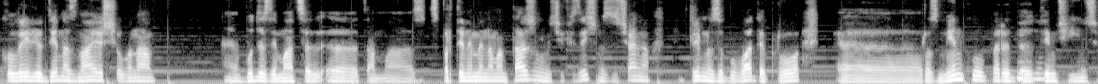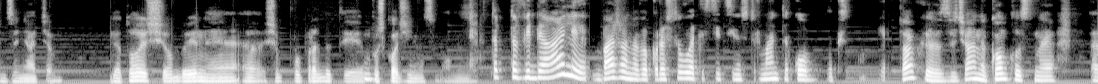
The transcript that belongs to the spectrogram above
коли людина знає, що вона е, буде займатися е, там е, спортивними навантаженнями чи фізичними, звичайно, потрібно забувати про е, розминку перед е, Мгм. тим чи іншим заняттям. Для того, щоб не щоб попередити пошкодження самому. Тобто, в ідеалі бажано використовувати всі ці інструменти комплексно. Так, е, звичайно, комплексне е,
